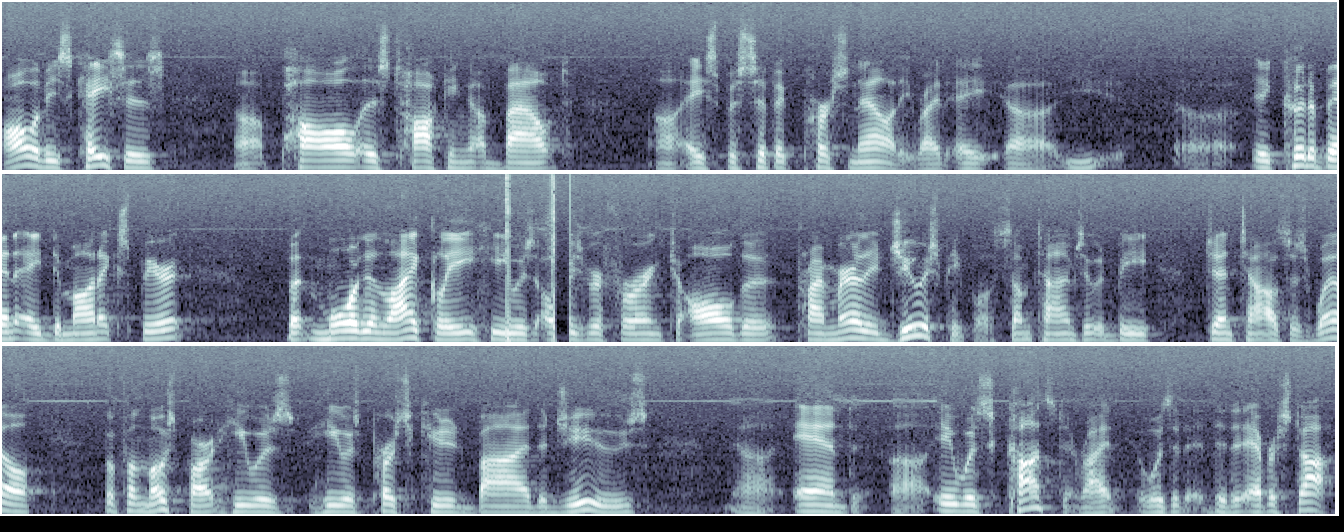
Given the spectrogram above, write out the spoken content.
all of these cases, uh, Paul is talking about uh, a specific personality, right? A, uh, uh, it could have been a demonic spirit, but more than likely, he was always referring to all the primarily Jewish people. Sometimes it would be Gentiles as well, but for the most part, he was he was persecuted by the Jews, uh, and uh, it was constant, right? Was it? Did it ever stop?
